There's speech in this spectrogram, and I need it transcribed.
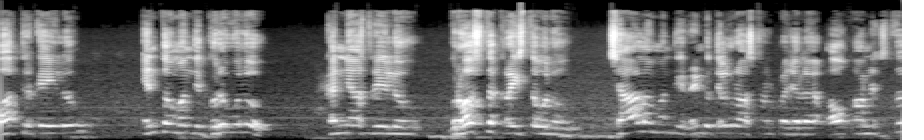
పాత్రికేయులు ఎంతోమంది గురువులు కన్యాస్త్రీలు గృహస్థ క్రైస్తవులు చాలామంది రెండు తెలుగు రాష్ట్రాల ప్రజలు ఆహ్వానిస్తూ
